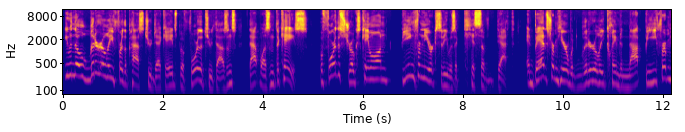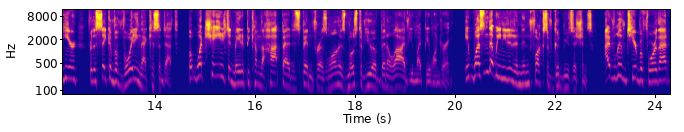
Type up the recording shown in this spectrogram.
even though literally for the past two decades before the 2000s that wasn't the case. Before the strokes came on, being from New York City was a kiss of death and bands from here would literally claim to not be from here for the sake of avoiding that kiss of death. But what changed and made it become the hotbed it's been for as long as most of you have been alive you might be wondering. It wasn't that we needed an influx of good musicians. I've lived here before that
